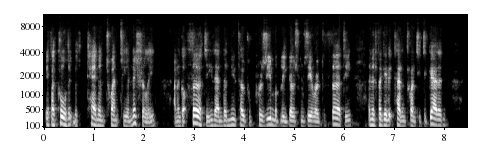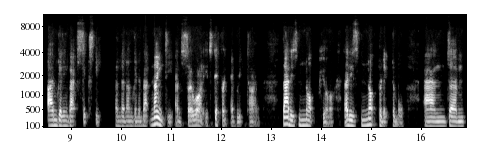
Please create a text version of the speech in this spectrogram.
If I called it with 10 and 20 initially, and I got 30, then the new total presumably goes from 0 to 30. And if I give it 10 and 20 together, I'm getting back 60, and then I'm getting back 90, and so on. It's different every time. That is not pure. That is not predictable. And um,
